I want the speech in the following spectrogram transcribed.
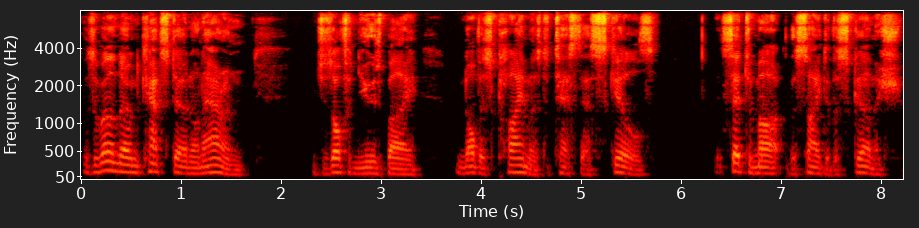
There's a well-known catstone on Arran, which is often used by novice climbers to test their skills. It's said to mark the site of a skirmish.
